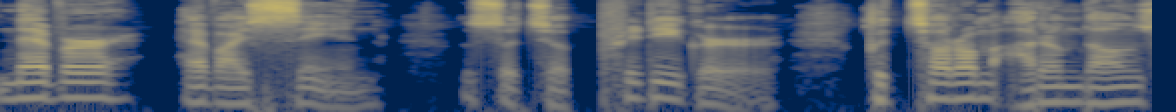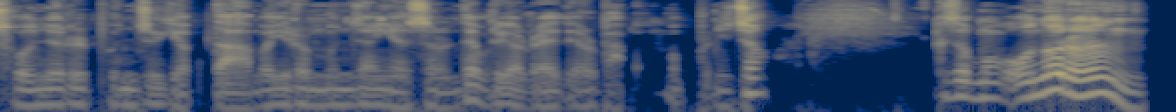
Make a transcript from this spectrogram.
never have I seen such a pretty girl. 그처럼 아름다운 소녀를 본 적이 없다. 뭐 이런 문장이었었는데 우리가 레디오를 바꾼 것 뿐이죠. 그래서 뭐 오늘은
